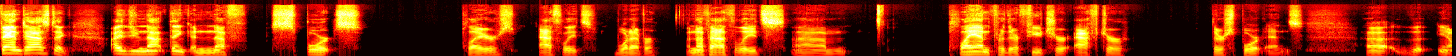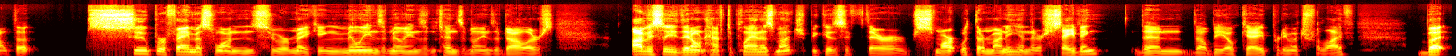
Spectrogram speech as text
Fantastic. I do not think enough sports players, athletes, whatever, enough athletes um, plan for their future after their sport ends. Uh, the you know the super famous ones who are making millions and millions and tens of millions of dollars. Obviously, they don't have to plan as much because if they're smart with their money and they're saving, then they'll be okay pretty much for life. But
